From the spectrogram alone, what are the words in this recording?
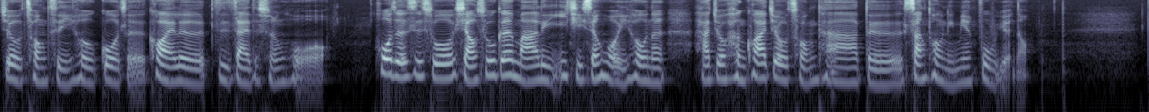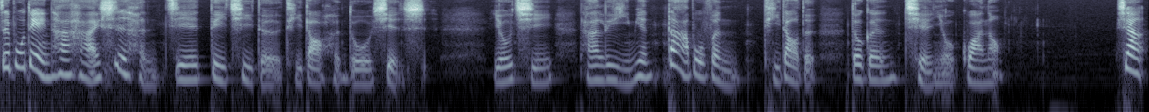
就从此以后过着快乐自在的生活，或者是说小初跟马里一起生活以后呢，他就很快就从他的伤痛里面复原哦。这部电影它还是很接地气的提到很多现实。尤其它里面大部分提到的都跟钱有关哦。像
